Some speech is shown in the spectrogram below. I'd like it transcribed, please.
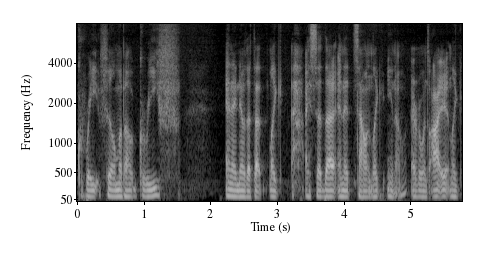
great film about grief and i know that that like i said that and it sounded like you know everyone's eye like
